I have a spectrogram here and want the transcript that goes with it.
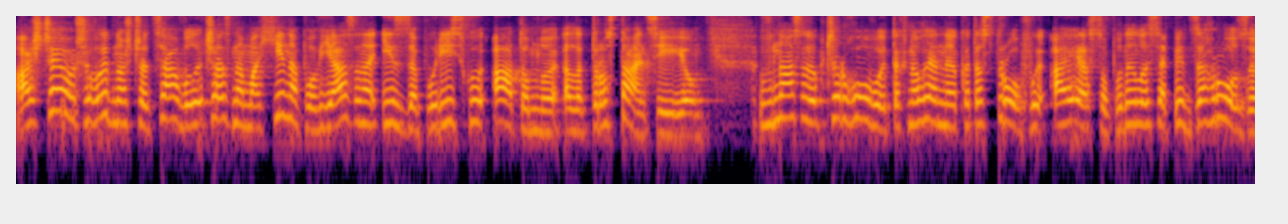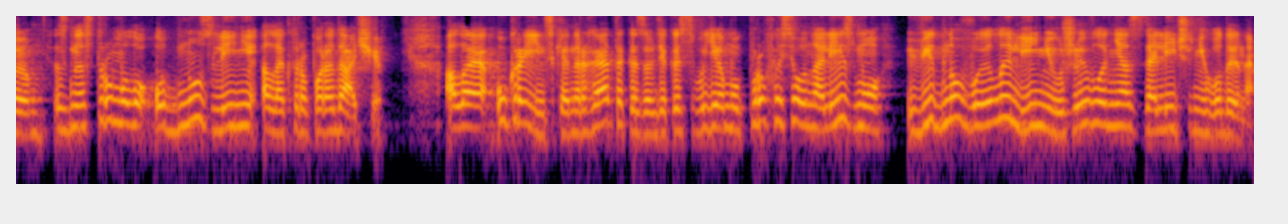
А ще очевидно, що ця величезна махіна пов'язана із Запорізькою атомною електростанцією. Внаслідок чергової техногенної катастрофи АЕС опинилася під загрозою, знеструмило одну з ліній електропередачі. Але українські енергетики завдяки своєму професіоналізму відновили лінію живлення за лічені години.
